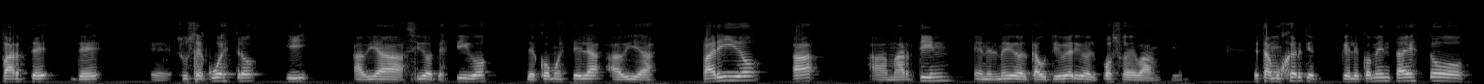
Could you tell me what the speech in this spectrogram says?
parte de eh, su secuestro y había sido testigo de cómo Estela había parido a, Martín en el medio del cautiverio del pozo de Banfield. Esta mujer que, le comenta esto,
